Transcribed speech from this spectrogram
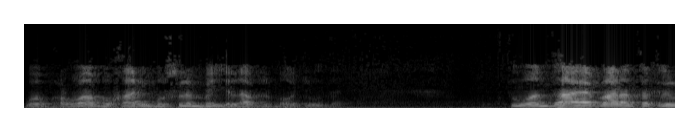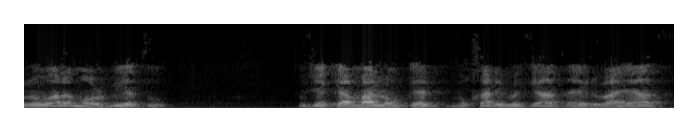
وہ بڑوا بخاری مسلم میں یہ لفظ موجود ہے۔ تو اندھا ہے، بارہ تقریبوں والا مولوی ہے تو۔ تجھے کیا معلوم کہ بخاری میں کیا آتا ہے، روایات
